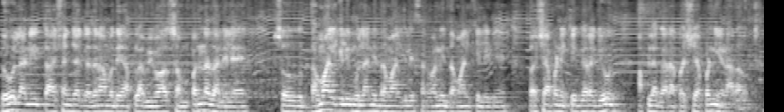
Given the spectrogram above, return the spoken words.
ढोल आणि ताशांच्या गजरामध्ये आपला विवाह संपन्न झालेला आहे. सो धमाल केली मुलांनी धमाल केली सर्वांनी धमाल केलेली आहे. अशी आपण एक एक घरं घेऊन आपल्या घरापाशी आपण येणार आहोत.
